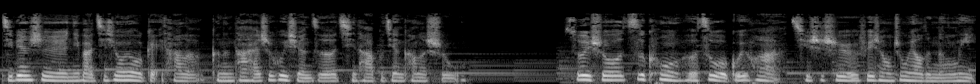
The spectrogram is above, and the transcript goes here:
即便是你把鸡胸肉给他了，可能他还是会选择其他不健康的食物。所以说，自控和自我规划其实是非常重要的能力。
